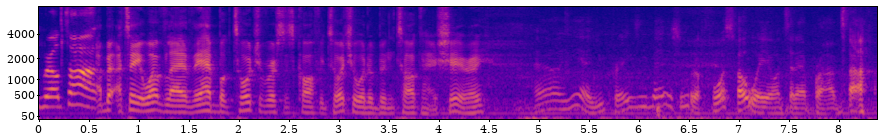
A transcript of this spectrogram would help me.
Real talk. I, bet, I tell you what, Vlad, if they had booked Torture versus Coffee, Torture would have been talking her shit, right? Hell yeah, you crazy, man? She would have forced her way onto that prime time.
